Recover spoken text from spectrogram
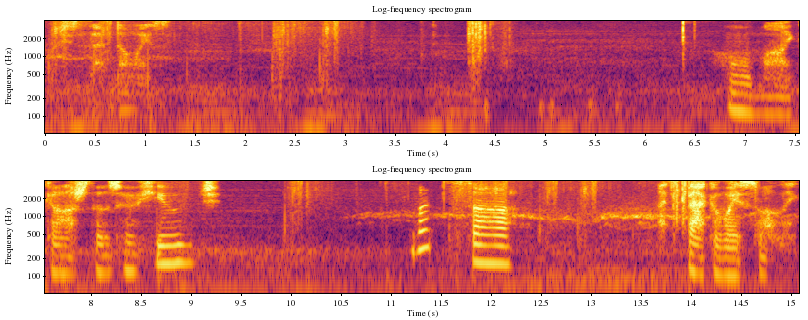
What is that noise? Oh my gosh, those are huge. Let's, uh. Let's back away slowly.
